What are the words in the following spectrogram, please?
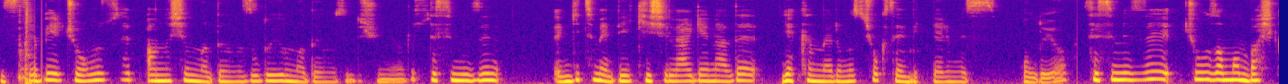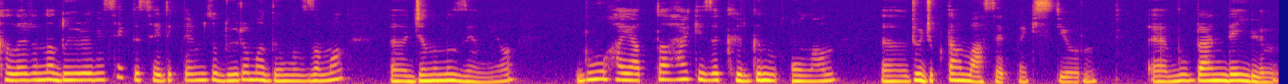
hissi. Birçoğumuz hep anlaşılmadığımızı, duyulmadığımızı düşünüyoruz. Sesimizin e, gitmediği kişiler genelde yakınlarımız, çok sevdiklerimiz oluyor. Sesimizi çoğu zaman başkalarına duyurabilsek de sevdiklerimize duyuramadığımız zaman e, canımız yanıyor. Bu hayatta herkese kırgın olan e, çocuktan bahsetmek istiyorum. E, bu ben değilim.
